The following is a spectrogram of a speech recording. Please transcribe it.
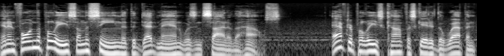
and informed the police on the scene that the dead man was inside of the house. After police confiscated the weapon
